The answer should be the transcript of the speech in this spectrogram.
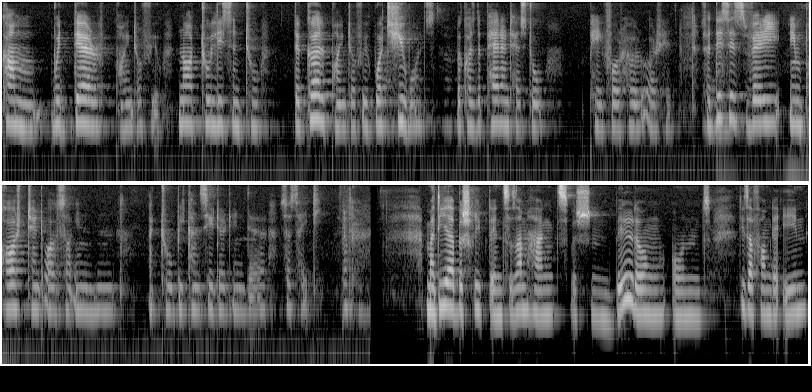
come with their point of view not to listen to the girl point of view what she wants because the parent has to pay for her or his so this is very important also in uh, to be considered in the society Okay. Madiha beschrieb den Zusammenhang zwischen Bildung und dieser Form der Ehen,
